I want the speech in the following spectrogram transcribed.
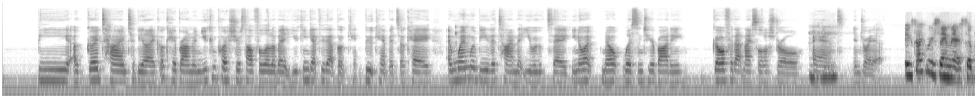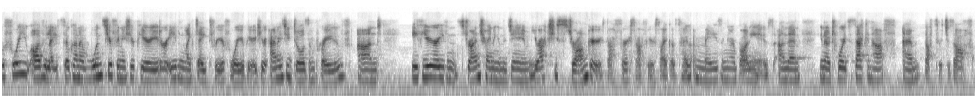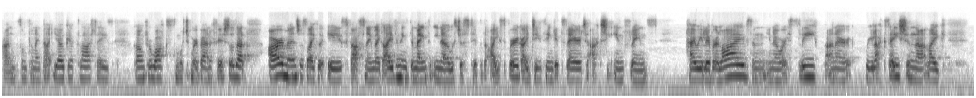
be a good time to be like, okay, Bronwyn, you can push yourself a little bit. You can get through that boot camp, boot camp. It's okay. And when would be the time that you would say, you know what? No, listen to your body. Go for that nice little stroll mm-hmm. and enjoy it. Exactly what you're saying there. So before you ovulate, so kind of once you're finished your period, or even like day three or four year period, your energy does improve, and if you're even strength training in the gym, you're actually stronger that first half of your cycle. It's how amazing our body is. And then, you know, towards the second half, um, that switches off and something like that, yoga, Pilates, going for walks is much more beneficial. That our menstrual cycle is fascinating. Like I even think the amount that we know is just tip of the iceberg. I do think it's there to actually influence how we live our lives and you know our sleep and our relaxation that like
